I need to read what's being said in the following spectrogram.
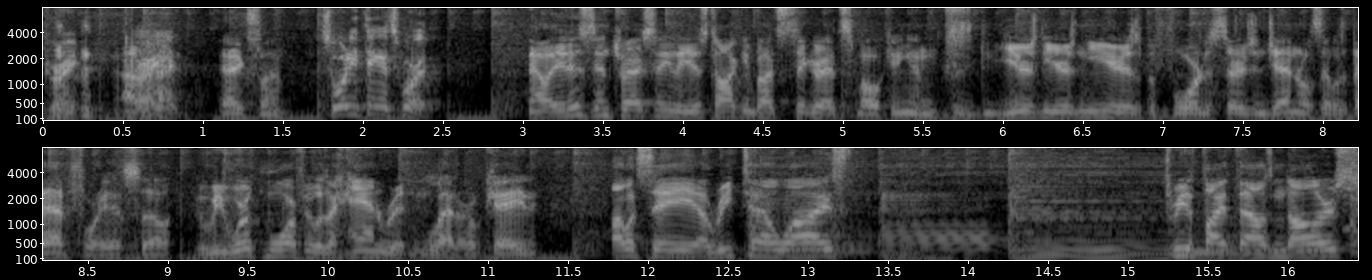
Great. All right. Excellent. So what do you think it's worth? Now, it is interesting that he is talking about cigarette smoking, and this is years and years and years before the Surgeon General said it was bad for you. So it would be worth more if it was a handwritten letter, okay? I would say uh, retail-wise, three to five thousand dollars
